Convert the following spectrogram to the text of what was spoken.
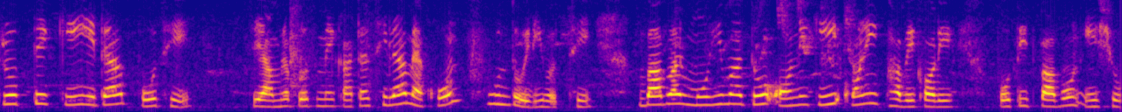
প্রত্যেককেই এটা বোঝে যে আমরা প্রথমে কাটা ছিলাম, এখন ফুল তৈরি হচ্ছে। বাবার মহিমা তো অনেকেই অনেকভাবে করে। পতিত পাবন, এসো।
